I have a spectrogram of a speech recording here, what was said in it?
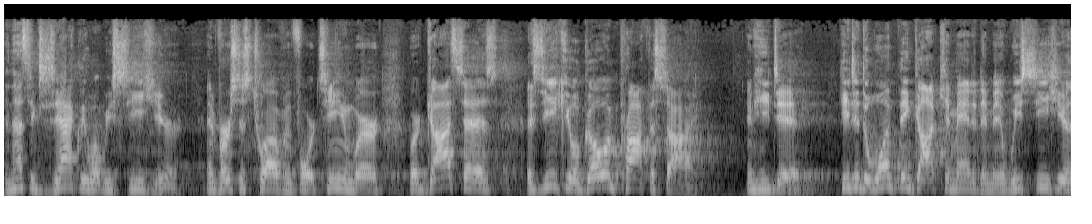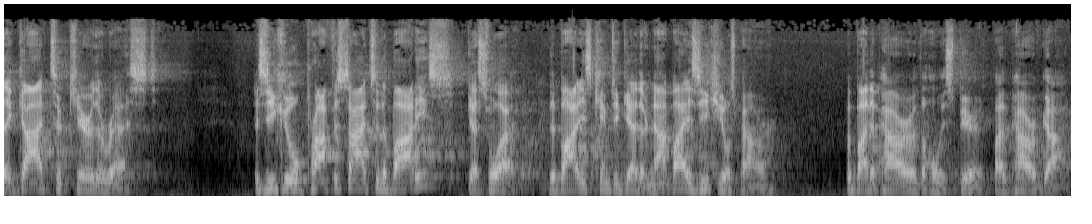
And that's exactly what we see here in verses 12 and 14, where, where God says, Ezekiel, go and prophesy. And he did. He did the one thing God commanded him, and we see here that God took care of the rest. Ezekiel prophesied to the bodies. Guess what? The bodies came together, not by Ezekiel's power, but by the power of the Holy Spirit, by the power of God.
